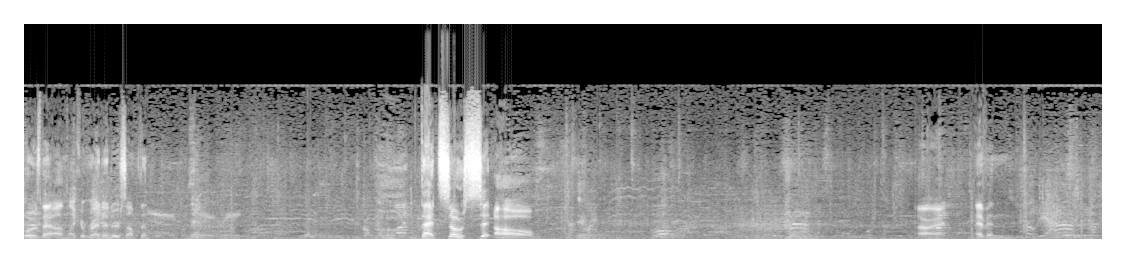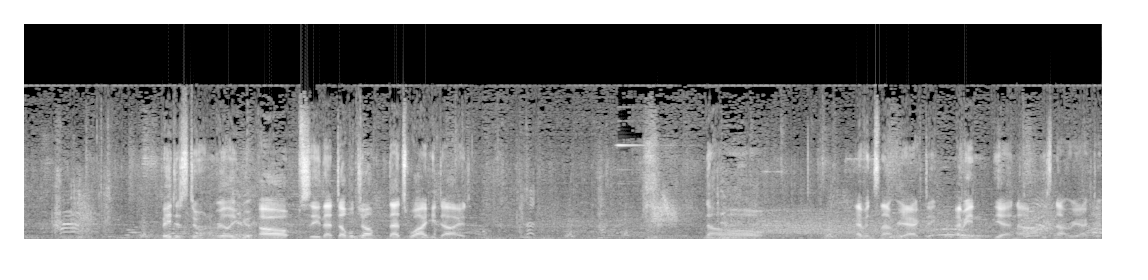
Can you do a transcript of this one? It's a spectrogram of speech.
What was that on like a Reddit or something? Yeah, it was so great. That's so sick. Oh. Alright. Evan. Beta's doing really good. Oh, see that double jump? That's why he died. No. Evan's not reacting. I mean, yeah, no, he's not reacting.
